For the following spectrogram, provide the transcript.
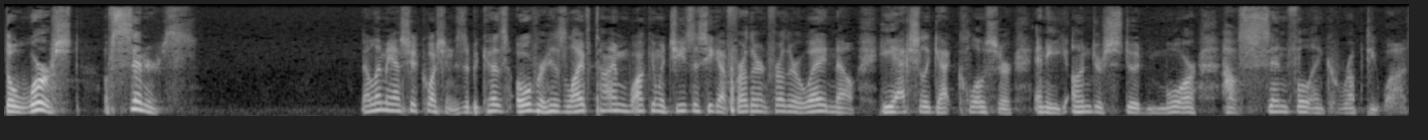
The worst of sinners. Now, let me ask you a question. Is it because over his lifetime walking with Jesus, he got further and further away? No. He actually got closer and he understood more how sinful and corrupt he was.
